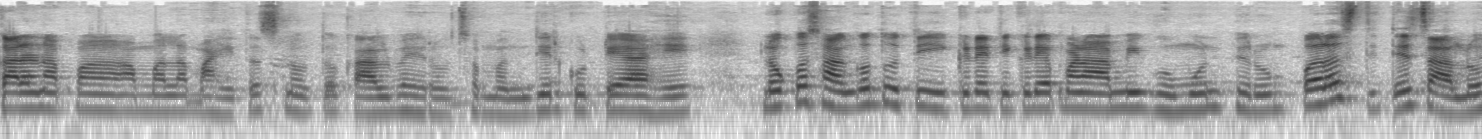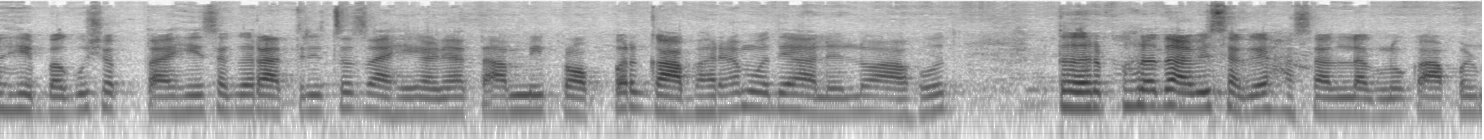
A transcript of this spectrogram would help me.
कारण आपण आम्हाला माहीतच नव्हतं कालभैरवचं मंदिर कुठे आहे. लोक सांगत होते इकडे तिकडे पण आम्ही घुमून फिरून परत तिथे चालू. हे बघू शकता हे सगळं रात्रीचंच आहे आणि आता आम्ही प्रॉपर गाभाऱ्यामध्ये आलेलो आहोत. तर परत आम्ही सगळे हसायला लागलो का आपण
